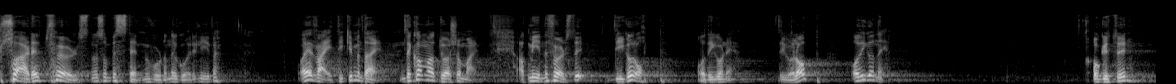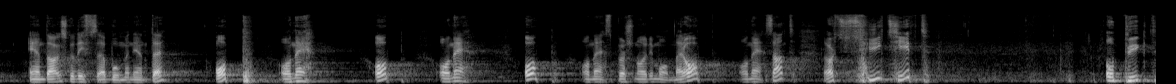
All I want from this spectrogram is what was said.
så er det følelsene som bestemmer hvordan det går i livet. Og jeg veit ikke med deg, det kan være at du er som meg, at mine følelser de går opp og de går ned. De går opp og de går ned. Og gutter, en dag skal du gifte og bo med en jente. Opp og ned. Opp og ned. Opp og ned. Spørs når i måneden det er. Opp og ned. sant? Det har vært sykt kjipt å bygd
